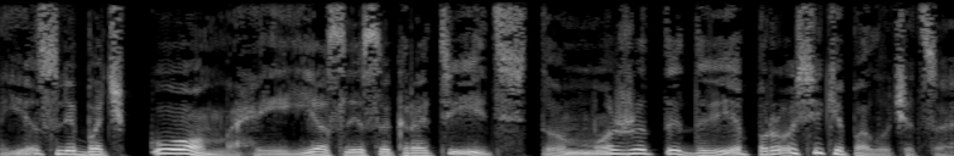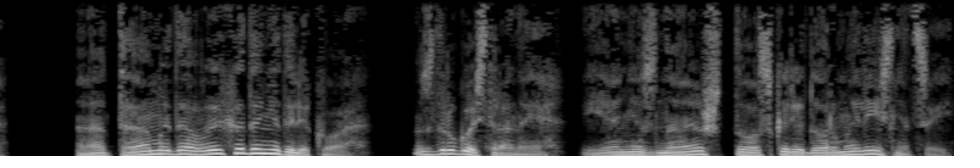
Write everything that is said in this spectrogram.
если бочком и если сократить, то, может, и две просеки получится. А там и до выхода недалеко. С другой стороны, я не знаю, что с коридором и лестницей.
